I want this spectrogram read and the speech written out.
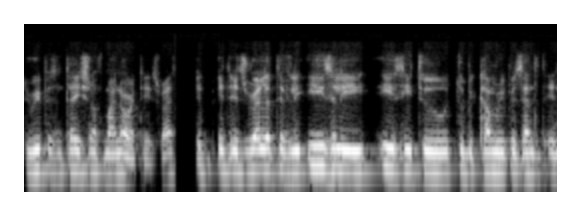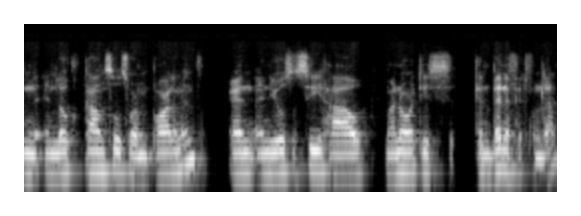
the representation of minorities, right? It, it is relatively easily easy to to become represented in, in local councils or in parliament, and and you also see how minorities can benefit from that.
